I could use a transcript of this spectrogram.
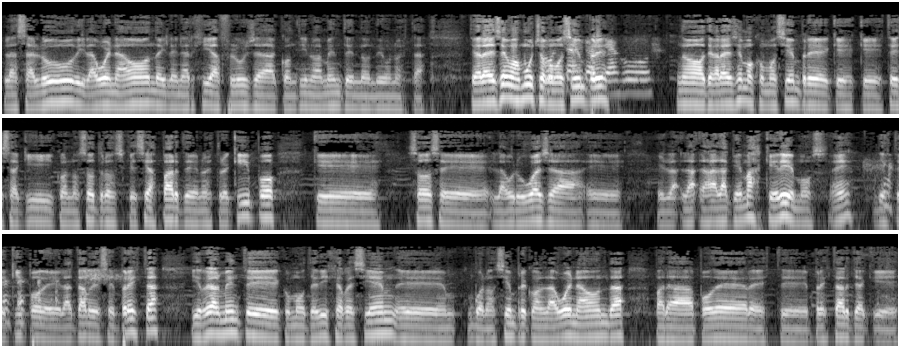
la salud y la buena onda y la energía fluya continuamente en donde uno está. Te agradecemos mucho como siempre. No, te agradecemos como siempre que, estés aquí con nosotros, que seas parte de nuestro equipo, que sos eh, la uruguaya eh, a la que más queremos ¿eh? de este equipo de La Tarde se presta y realmente, como te dije recién, eh, bueno, siempre con la buena onda para poder este, prestarte a que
